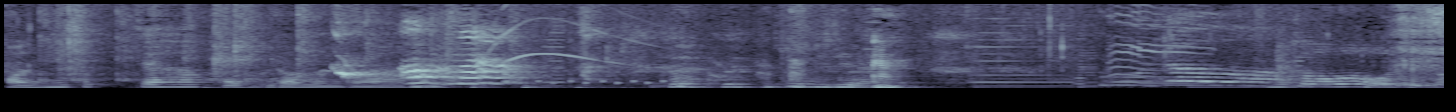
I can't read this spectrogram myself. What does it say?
언니 숙제하고 이러는 거야. 무서워. 무서워 어디가?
